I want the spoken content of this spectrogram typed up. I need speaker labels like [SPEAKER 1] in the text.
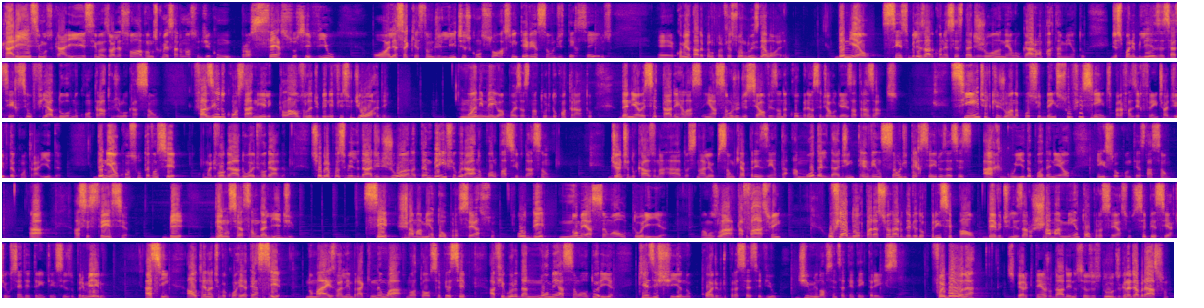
[SPEAKER 1] Caríssimos, caríssimas, olha só, vamos começar o nosso dia com um processo civil. Olha essa questão de litis consórcio, intervenção de terceiros, é, comentada pelo professor Luiz Delore. Daniel, sensibilizado com a necessidade de Joana em alugar um apartamento, disponibiliza-se a ser seu fiador no contrato de locação, fazendo constar nele cláusula de benefício de ordem. Um ano e meio após a assinatura do contrato, Daniel é citado em, relação, em ação judicial visando a cobrança de aluguéis atrasados. Ciente de que Joana possui bens suficientes para fazer frente à dívida contraída, Daniel consulta você, como advogado ou advogada, sobre a possibilidade de Joana também figurar no polo passivo da ação. Diante do caso narrado, assinale a opção que apresenta a modalidade de intervenção de terceiros a ser arguída por Daniel em sua contestação. A assistência. B. Denunciação da lide. C. Chamamento ao processo. Ou D. Nomeação à autoria. Vamos lá, tá fácil, hein? O fiador, para acionar o devedor principal, deve utilizar o chamamento ao processo, CPC artigo 130, inciso 1. Assim, a alternativa correta é a C. No mais, vale lembrar que não há, no atual CPC, a figura da nomeação à autoria que existia no Código de Processo Civil de 1973. Foi boa, né? Espero que tenha ajudado aí nos seus estudos. Grande abraço!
